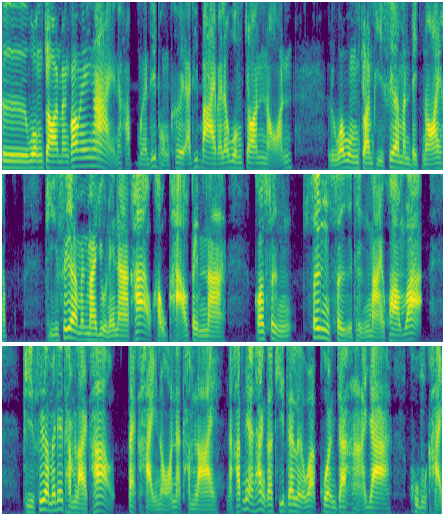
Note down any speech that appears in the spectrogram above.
คือวงจรมันก็ง่าย ๆนะครับ เหมือนที่ผมเคยอธิบายไปแล้ววงจรหนอน หรือว่าวงจรผีเสื้อมันเด็กน้อยครับ ผีเสื้อมันมาอยู่ในนาข้าวขาวๆเต็มนา ก็ซึ่ง ซึ่งสื่อถึงหมายความว่า ผีเสื้อไม่ได้ทำลายข้าว แต่ไข่นอนน่ะทำลายนะครับ เนี่ยท่านก็คิดได้เลยว่า ควรจะหายาคุมไข่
